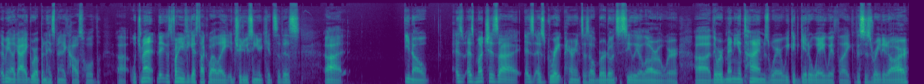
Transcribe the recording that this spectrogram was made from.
I mean, like I grew up in a Hispanic household uh, which meant it's funny if you guys talk about like introducing your kids to this. Uh, you know, as as much as uh, as as great parents as Alberto and Cecilia Lara were, uh, there were many a times where we could get away with like this is rated R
